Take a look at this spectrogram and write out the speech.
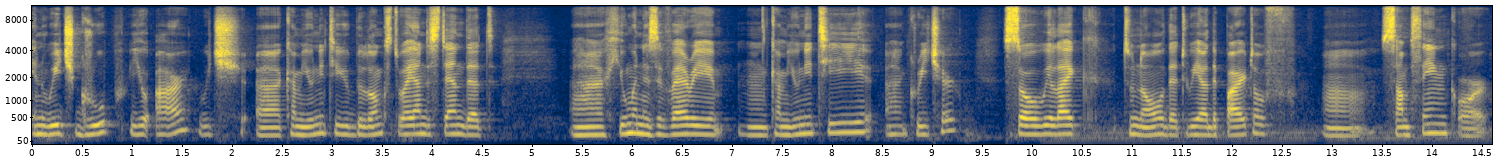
in which group you are, which uh, community you belong to. I understand that uh, human is a very mm, community uh, creature, so we like to know that we are the part of uh, something or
